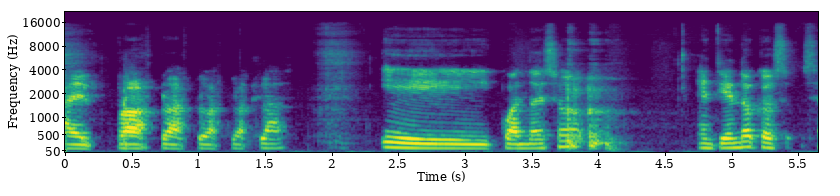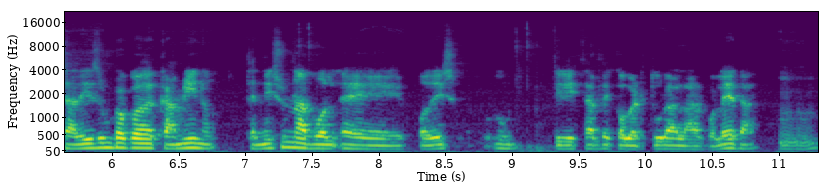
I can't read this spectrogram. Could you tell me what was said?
El plas, plas, plas, plas, plas. Y cuando eso, entiendo que os salís un poco del camino. Tenéis un árbol, eh, podéis utilizar de cobertura la arboleda. Ujú.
